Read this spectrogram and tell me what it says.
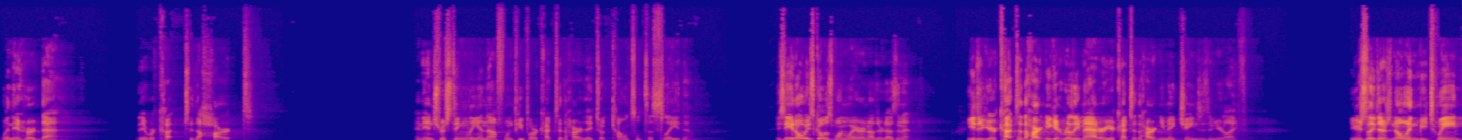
When they heard that, they were cut to the heart. And interestingly enough, when people are cut to the heart, they took counsel to slay them. You see, it always goes one way or another, doesn't it? Either you're cut to the heart and you get really mad, or you're cut to the heart and you make changes in your life. Usually there's no in between.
